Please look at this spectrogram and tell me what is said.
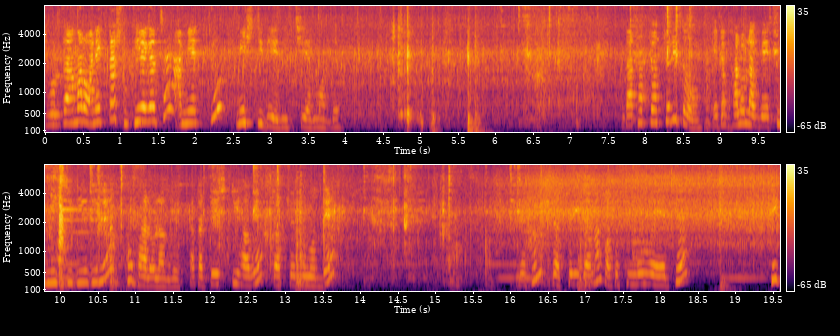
ঝোলটা আমার অনেকটা শুকিয়ে গেছে, আমি একটু মিষ্টি দিয়ে দিচ্ছি এর মধ্যে। ডাঁটার চচ্চড়ি তো? এটা ভালো লাগবে। একটু মিষ্টি দিয়ে দিলে খুব ভালো লাগবে। একটা টেস্টি হবে চচ্চড়ির মধ্যে। দেখুন, চচ্চড়িটা আমার কত সুন্দর হয়েছে। ঠিক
